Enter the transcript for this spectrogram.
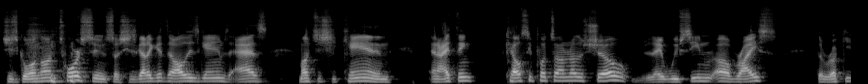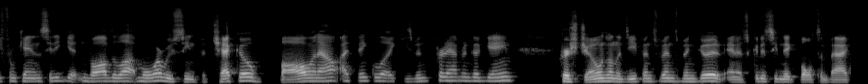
She's going on tour soon, so she's got to get to all these games as much as she can. And I think Kelce puts on another show. They, we've seen uh, Rice, the rookie from Kansas City, get involved a lot more. We've seen Pacheco balling out. I think like he's been pretty having a good game. Chris Jones on the defense end's been good, and it's good to see Nick Bolton back,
